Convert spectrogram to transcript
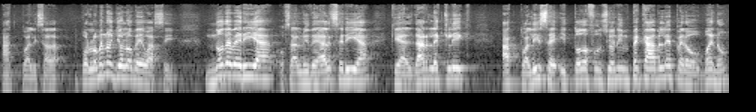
actualizada. Por lo menos yo lo veo así. No debería, o sea, lo ideal sería que al darle clic actualice y todo funcione impecable, pero bueno,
